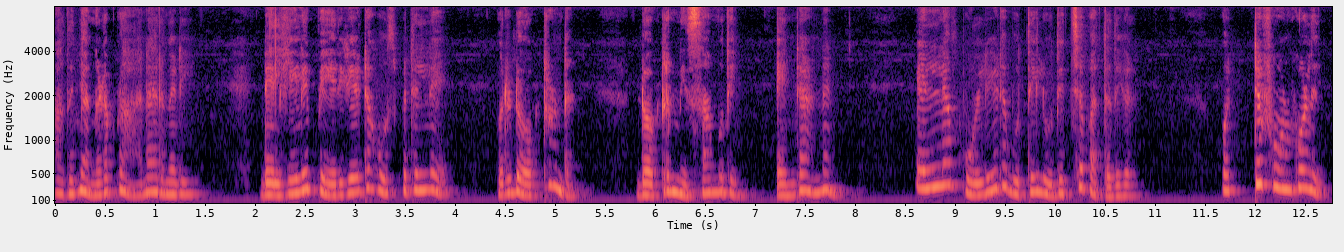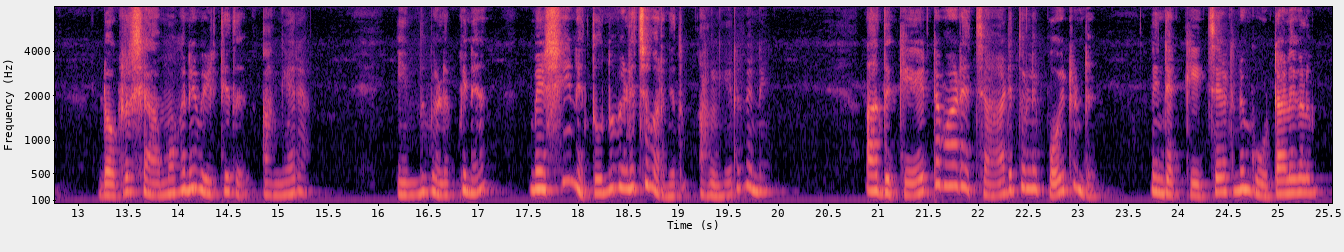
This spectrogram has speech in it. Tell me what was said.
അത് ഞങ്ങളുടെ പ്ലാനായിരുന്നടി. ഡൽഹിയിലെ പേരുകേട്ട ഹോസ്പിറ്റലിലെ ഒരു ഡോക്ടറുണ്ട്. ഡോക്ടർ നിസാമുദ്ദീൻ എന്റെ അണ്ണൻ. എല്ലാം പുള്ളിയുടെ ബുദ്ധിയിൽ ഉദിച്ച പദ്ധതികൾ. ഒറ്റ ഫോൺ കോളിൽ ഡോക്ടർ ശ്യാമോഹനെ വീഴ്ത്തിയത് അങ്ങേരാ. ഇന്ന് വെളുപ്പിന് മെഷീൻ എത്തുമെന്ന് വിളിച്ചു പറഞ്ഞതും അങ്ങേര് തന്നെ. അത് കേട്ടപാടെ ചാടിത്തുള്ളി പോയിട്ടുണ്ട് നിന്റെ കിച്ചേട്ടനും കൂട്ടാളികളും.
